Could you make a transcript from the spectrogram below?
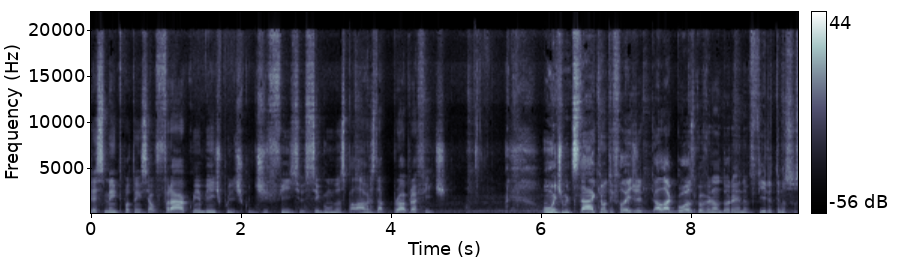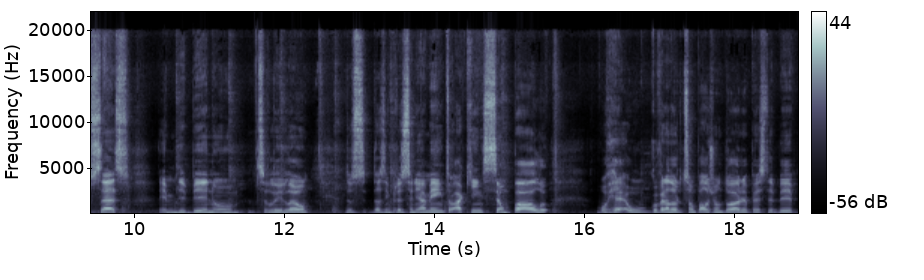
crescimento potencial fraco e ambiente político difícil, segundo as palavras da própria FIT. Um último destaque, ontem falei de Alagoas, governador Renan Filho tendo sucesso, MDB no seu leilão dos, das empresas de saneamento. Aqui em São Paulo, o, re, o governador de São Paulo, João Dória, PSDB,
